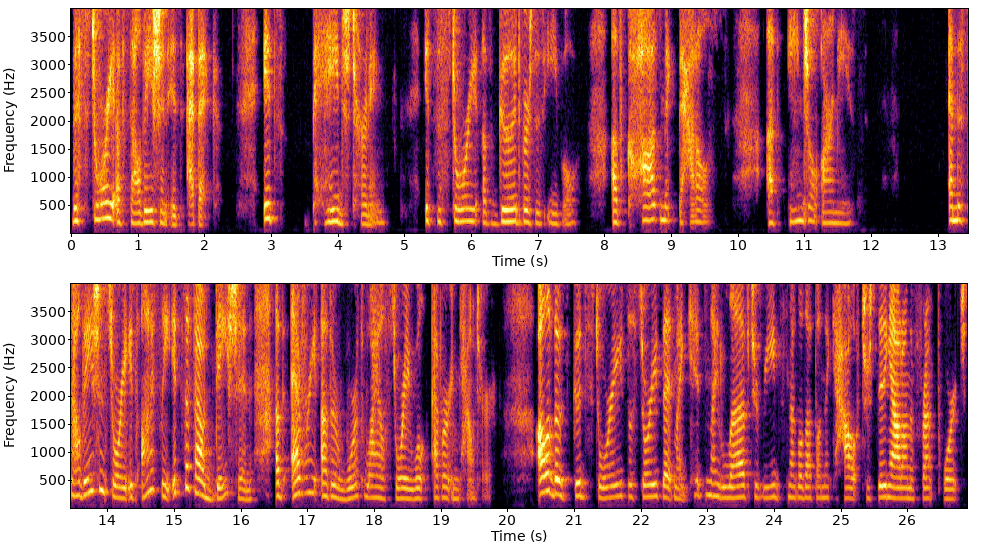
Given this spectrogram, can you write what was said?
The story of salvation is epic. It's page turning. It's the story of good versus evil, of cosmic battles, of angel armies. And the salvation story is honestly, it's the foundation of every other worthwhile story we'll ever encounter. All of those good stories, those stories that my kids and I love to read snuggled up on the couch or sitting out on the front porch,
